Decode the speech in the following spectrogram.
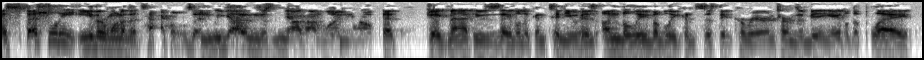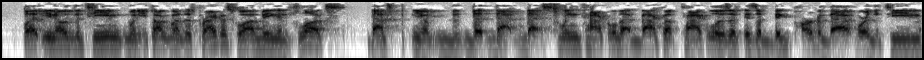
especially either one of the tackles. And we got to just knock on wood and hope that Jake Matthews is able to continue his unbelievably consistent career in terms of being able to play. But, you know, the team, when you talk about this practice squad being in flux, that's you know that that that swing tackle, that backup tackle is a is a big part of that. Where the team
